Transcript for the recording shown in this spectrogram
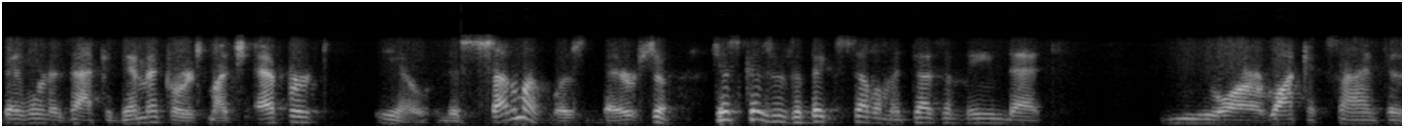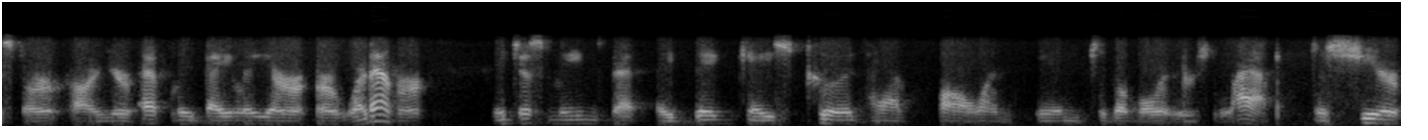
they weren't as academic or as much effort. You know, the settlement was there. So just because there's a big settlement doesn't mean that you are a rocket scientist or, or you're. Lee Bailey or, or whatever. It just means that a big case could have fallen into the lawyer's lap. Just sheer,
